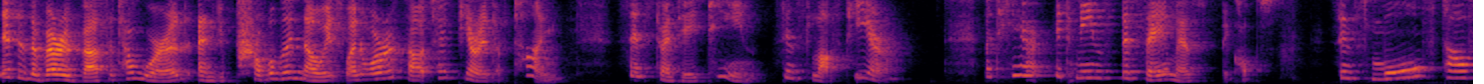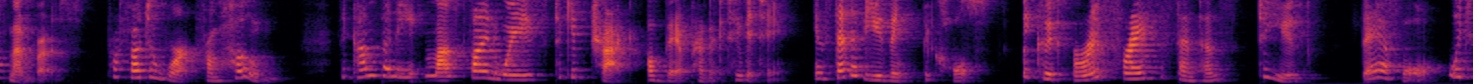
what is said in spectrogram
This is a very versatile word, and you probably know it when we refer to a period of time, since 2018, since last year. But here it means the same as because. Since more staff members prefer to work from home, the company must find ways to keep track of their productivity. Instead of using because, we could rephrase the sentence to use therefore, which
